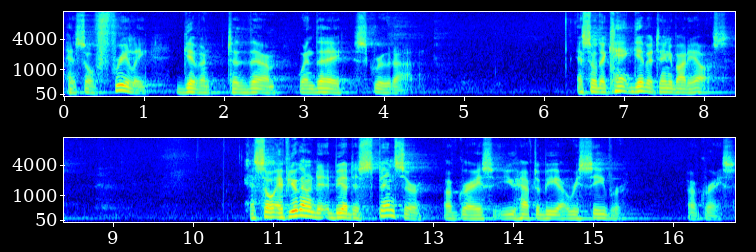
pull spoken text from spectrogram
has so freely given to them when they screwed up. And so they can't give it to anybody else. And so, if you're going to be a dispenser of grace, you have to be a receiver of grace.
